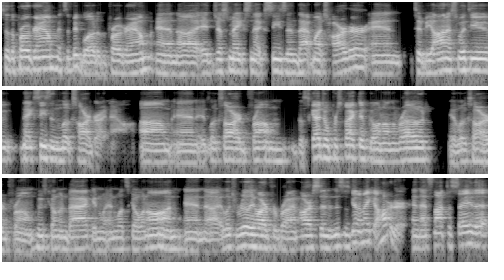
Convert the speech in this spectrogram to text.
to the program. It's a big blow to the program, and uh, it just makes next season that much harder. And to be honest with you, next season looks hard right now, um, and it looks hard from the schedule perspective, going on the road. It looks hard from who's coming back and, and what's going on, and uh, it looks really hard for Bryan Harsin. And this is going to make it harder. And that's not to say that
